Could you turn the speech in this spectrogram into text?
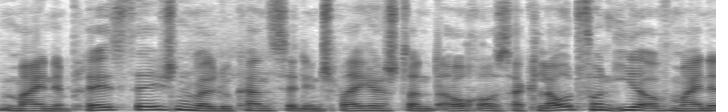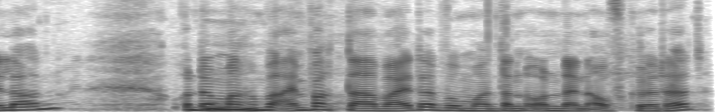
meine Playstation, weil du kannst ja den Speicherstand auch aus der Cloud von ihr auf meine laden. Und dann machen wir einfach da weiter, wo man dann online aufgehört hat.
